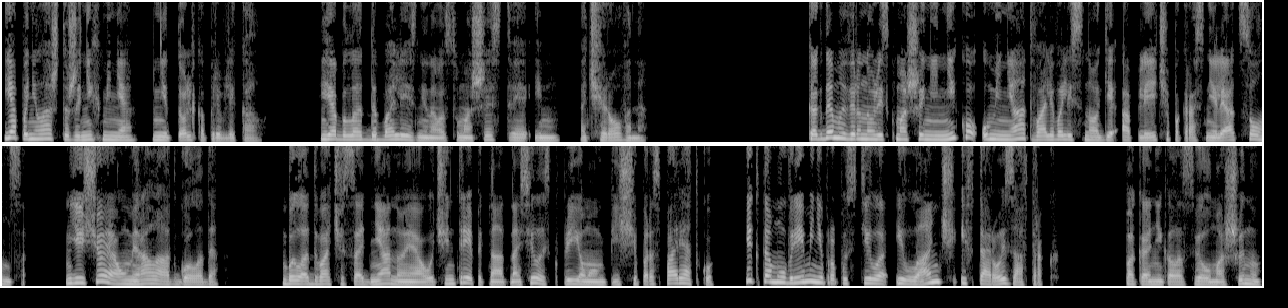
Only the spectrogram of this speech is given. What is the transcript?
я поняла, что жених меня не только привлекал. Я была до болезненного сумасшествия им очарована. Когда мы вернулись к машине Нико, у меня отваливались ноги, а плечи покраснели от солнца. Еще я умирала от голода. Было два часа дня, но я очень трепетно относилась к приемам пищи по распорядку и к тому времени пропустила и ланч, и второй завтрак. Пока Николас вел машину,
